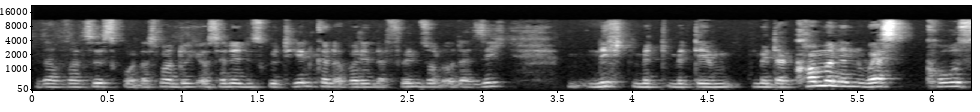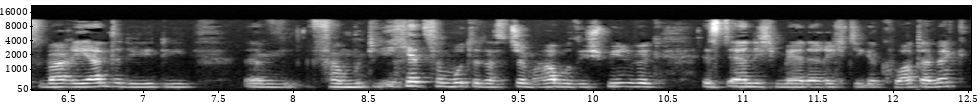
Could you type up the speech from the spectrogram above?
in San Francisco, dass man durchaus hätte diskutieren können, ob er den erfüllen soll oder sich, nicht mit, mit, dem, mit der kommenden West Coast Variante, die, die, ähm, vermute, ich jetzt vermute, dass Jim Harbaugh sie spielen will, ist er nicht mehr der richtige Quarterback.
